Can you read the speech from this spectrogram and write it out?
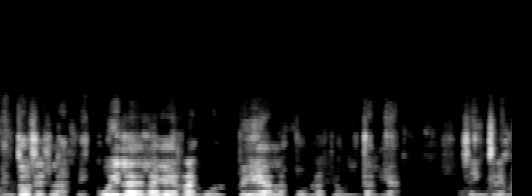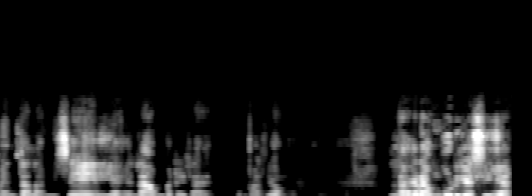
Entonces la secuela de la guerra golpea a la población italiana. Se incrementa la miseria, el hambre, la ocupación. La gran burguesía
